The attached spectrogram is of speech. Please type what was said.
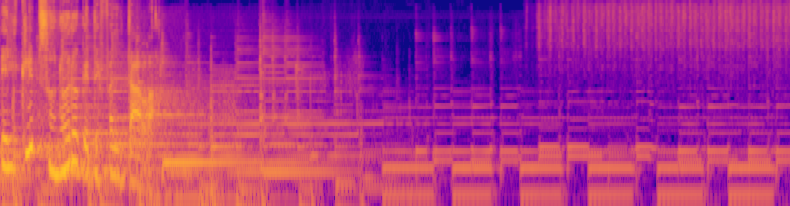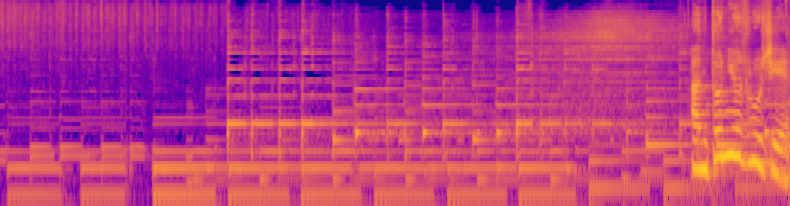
El clip sonoro que te faltaba. Antonio Rougier.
